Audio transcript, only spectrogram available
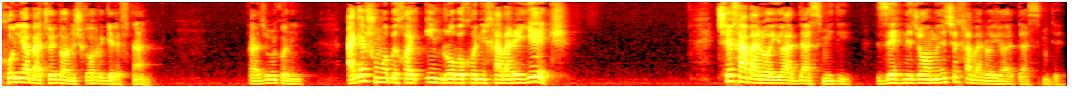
کلی از بچه های دانشگاه رو گرفتن. توجه می‌کنی؟ اگر شما بخوای این رو بکنی خبر یک چه خبرهایی از دست میدی؟ ذهن جامعه چه خبرهایی از دست میده؟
